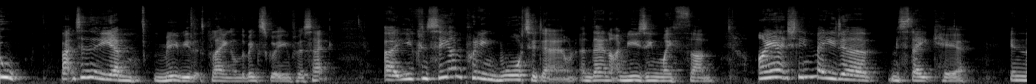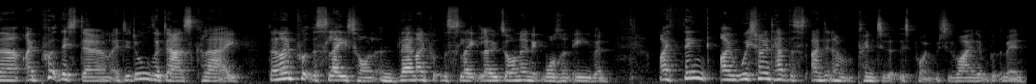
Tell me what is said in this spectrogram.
Ooh, Back to the um, movie that's playing on the big screen for a sec. Uh, you can see I'm putting water down and then I'm using my thumb. I actually made a mistake here in that I put this down, I did all the DAS clay, then I put the slate on and then I put the slate loads on and it wasn't even. I think I wish I'd had this, I didn't have them printed at this point, which is why I didn't put them in.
